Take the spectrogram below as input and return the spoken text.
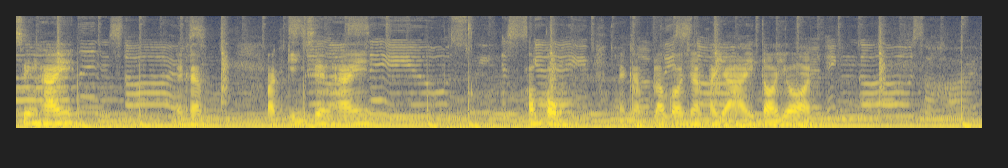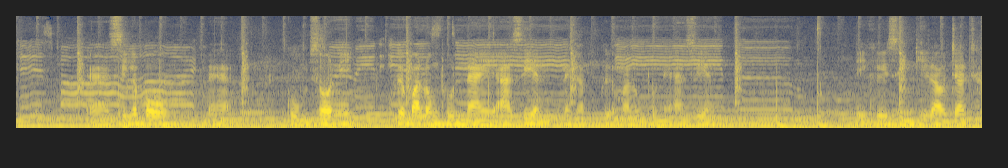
เซี่ยงไฮ้นะครับ ปักกิ่งเซี่ยงไฮ้ฮ่องกงนะครับเราก็จะขยายต่อยอดสิงคโปร์นะฮะกลุ่มโซนนี้เพื่อมาลงทุนในอาเซียนนะครับเพื่อมาลงทุนในอาเซียน นี่คือสิ่งที่เราจะท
